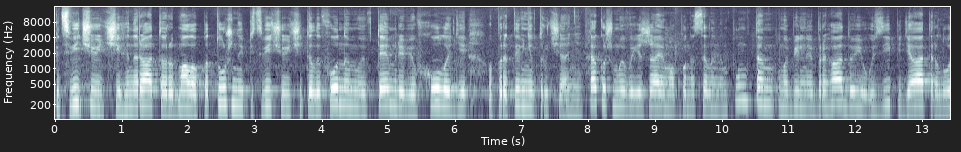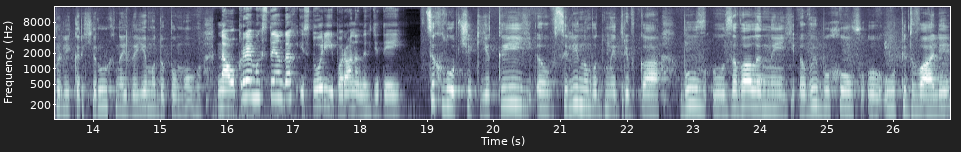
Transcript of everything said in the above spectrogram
підсвічуючи генератор малопотужний, підсвічуючи телефонами в темряві, в холоді, оперативні втручання. Також ми виїжджаємо по населеним пунктам мобільною бригадою, УЗІ, педіатр, лор, лікар, хірург надаємо допомогу. На окремих стендах історії поранених дітей. Це хлопчик, який е, в селі Новодмитрівка був е, завалений вибухом е, у підвалі.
